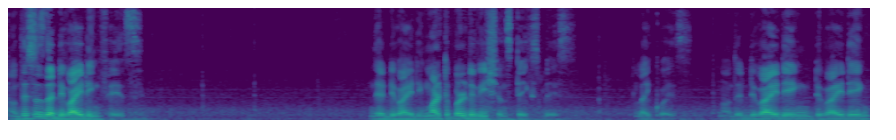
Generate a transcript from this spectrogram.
Now, this is the dividing phase they are dividing multiple divisions takes place likewise. Now, they are dividing dividing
